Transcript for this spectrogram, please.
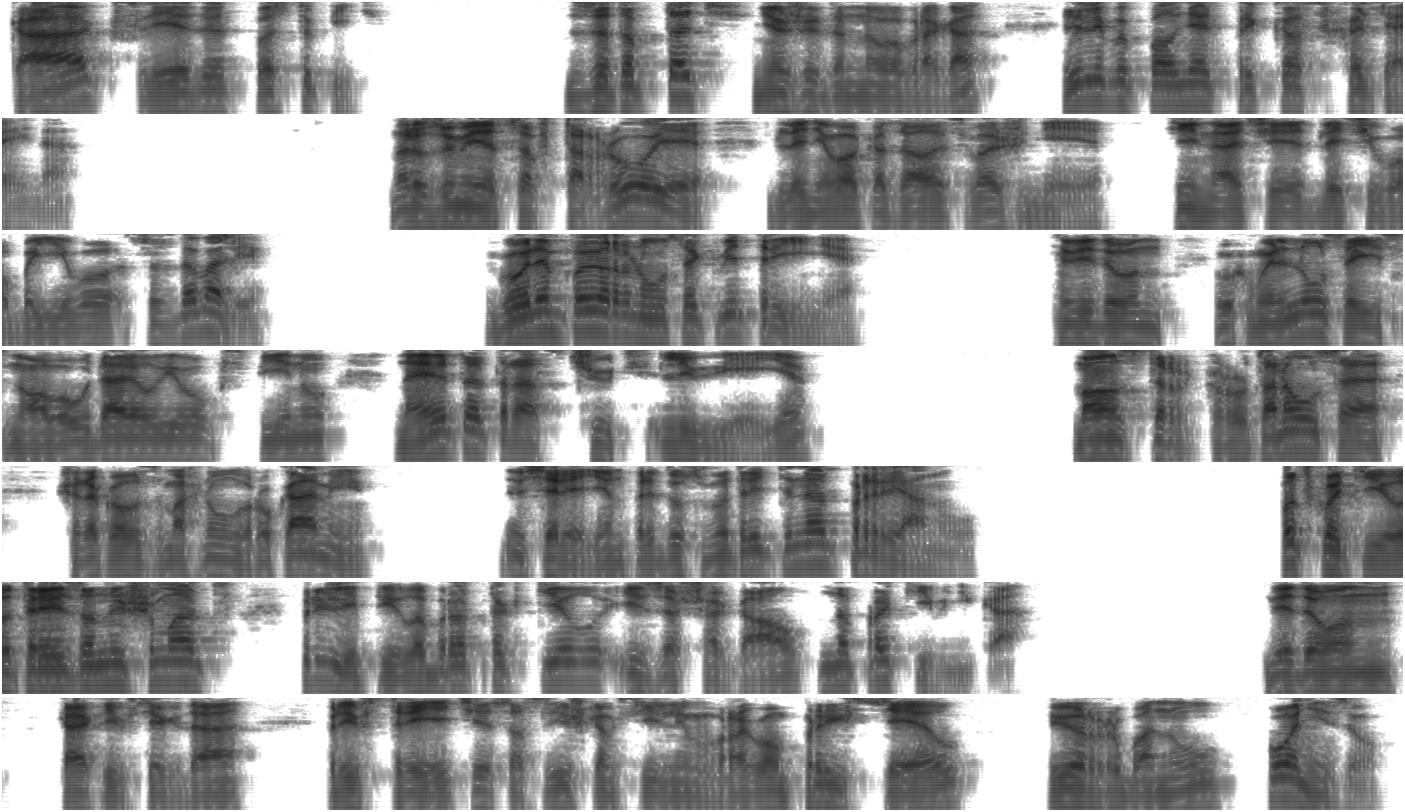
как следует поступить. Затоптать неожиданного врага или выполнять приказ хозяина. Разумеется, второе для него оказалось важнее, иначе для чего бы его создавали? Голем повернулся к витрине. Ведун ухмыльнулся и снова ударил его в спину, на этот раз чуть левее. Монстр крутанулся, широко взмахнул руками. Середин предусмотрительно отпрянул. Подхватил отрезанный шмат, прилепил обратно к телу и зашагал на противника. Ведун, как и всегда, при встрече со слишком сильным врагом присел и рубанул понизу.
